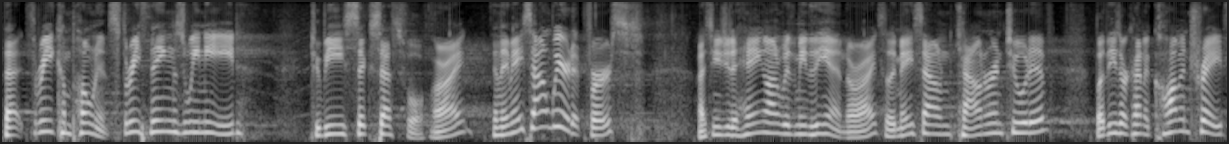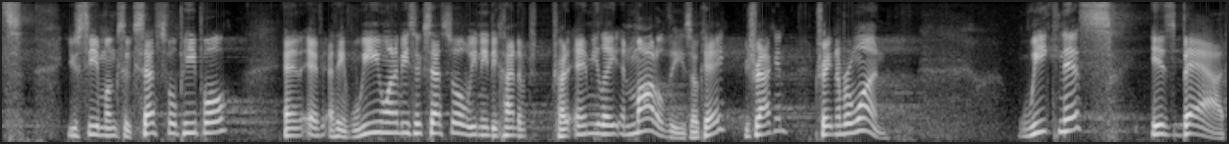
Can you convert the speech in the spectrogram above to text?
that three components, three things we need to be successful, all right? And they may sound weird at first. I just need you to hang on with me to the end, all right? So they may sound counterintuitive but these are kind of common traits you see among successful people. And if, I think if we want to be successful, we need to kind of try to emulate and model these, okay? You tracking? Trait number one weakness is bad.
